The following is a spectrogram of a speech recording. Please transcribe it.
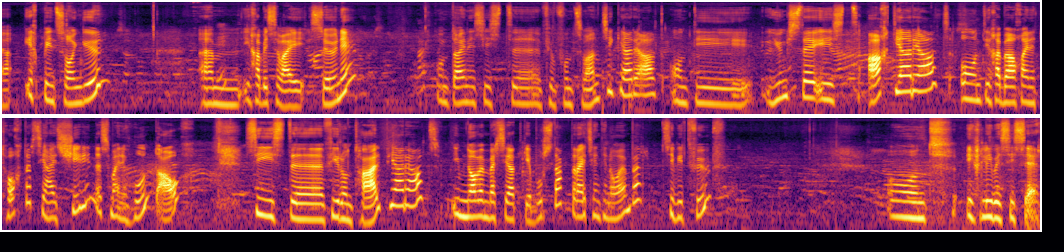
Ja, ich bin Songül. Ähm, ich habe zwei Söhne und eines ist äh, 25 Jahre alt und die jüngste ist 8 Jahre alt und ich habe auch eine Tochter, sie heißt Shirin, das ist mein Hund auch. Sie ist äh, viereinhalb Jahre alt. Im November sie hat Geburtstag, 13. November. Sie wird fünf. Und ich liebe sie sehr.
